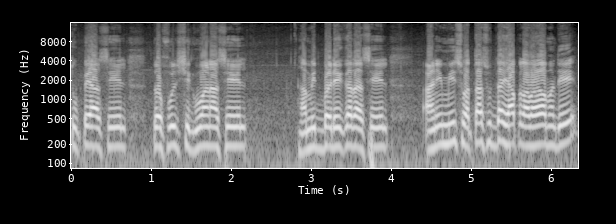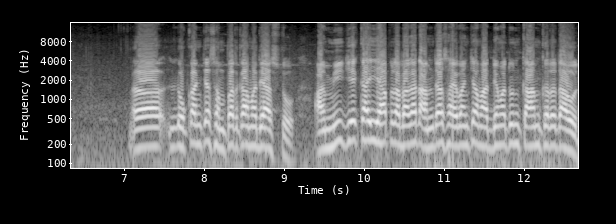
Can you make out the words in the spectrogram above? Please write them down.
तुपे असेल प्रफुल्ल शिगवण असेल अमित बडेकर असेल आणि मी स्वतःसुद्धा ह्या प्रभागामध्ये लोकांच्या संपर्कामध्ये असतो. आम्ही जे काही ह्या प्रभागात आमदार साहेबांच्या माध्यमातून काम करत आहोत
